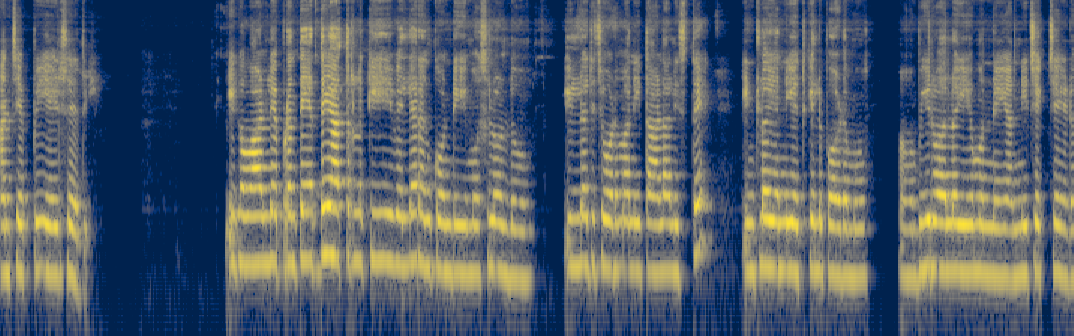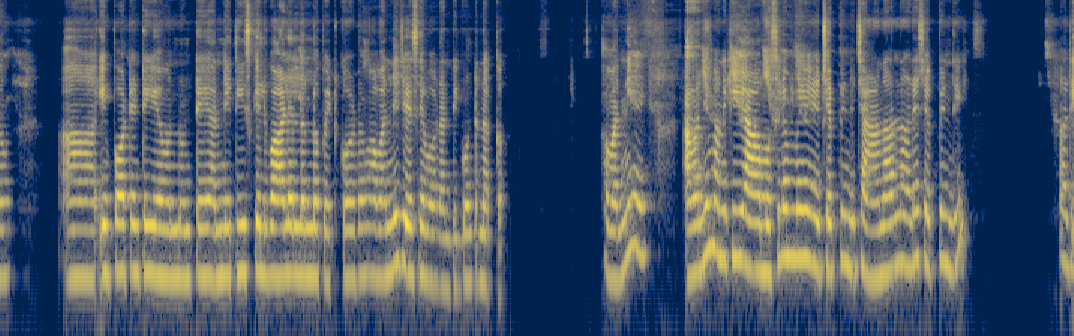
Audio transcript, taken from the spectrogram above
అని చెప్పి ఏడ్చేది. ఇక వాళ్ళు ఎప్పుడంతా తీర్థయాత్రలకి వెళ్ళారనుకోండి ముసలోళ్ళు ఇల్లు అది చూడమని తాళాలు ఇస్తే ఇంట్లో ఇవన్నీ ఎత్తుకెళ్ళిపోవడము బీరువాలో ఏమున్నాయి అన్నీ చెక్ చేయడం ఇంపార్టెంట్ ఏమన్నా ఉంటే అన్నీ తీసుకెళ్ళి వాళ్ళల్లో పెట్టుకోవడం అవన్నీ చేసేవాడండి గుంటనక్క. అవన్నీ అవన్నీ మనకి ఆ ముసలమ్మే చెప్పింది చాలా నాడే చెప్పింది. అది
